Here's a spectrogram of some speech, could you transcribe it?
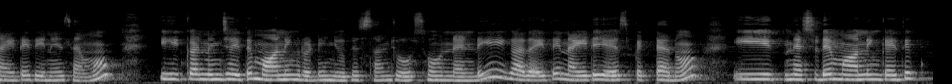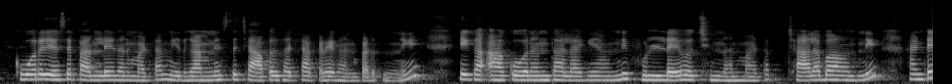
నైటే తినేసాము. ఇక్కడ నుంచి అయితే మార్నింగ్ రొటీన్ చూపిస్తాను. చూస్తూ ఉండండి. ఇక అదైతే నైట్ చేసి పెట్టాను. ఈ నెక్స్ట్ డే మార్నింగ్ అయితే కూర చేసే పని లేదనమాట. మీరు గమనిస్తే చేపల సట్ట అక్కడే కనపడుతుంది. ఇక ఆ కూర అంతా అలాగే ఉంది. ఫుల్ డే వచ్చిందనమాట. చాలా బాగుంది. అంటే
